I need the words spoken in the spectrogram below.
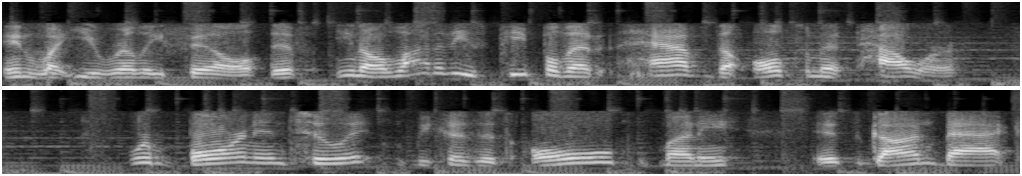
in what you really feel. If you know, a lot of these people that have the ultimate power were born into it because it's old money. It's gone back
